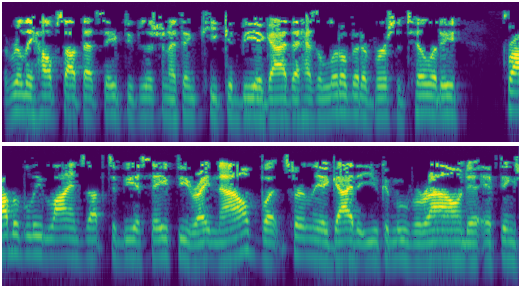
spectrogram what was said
Really helps out that safety position. I think he could be a guy that has a little bit of versatility. Probably lines up to be a safety right now, but certainly a guy that you could move around if things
